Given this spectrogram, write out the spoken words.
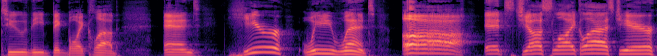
to the big boy club. And here we went. Ah, it's just like last year.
